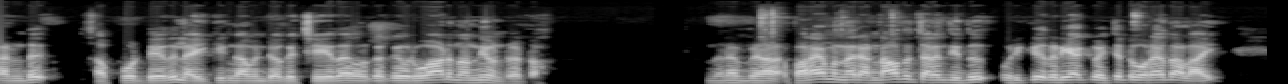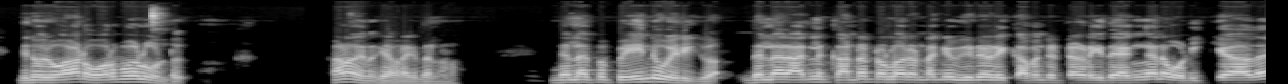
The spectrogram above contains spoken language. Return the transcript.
കണ്ട് സപ്പോർട്ട് ചെയ്ത് ലൈക്കും കമന്റും ഒക്കെ ചെയ്ത് അവർക്കൊക്കെ ഒരുപാട് നന്ദിയുണ്ട് കേട്ടോ. അന്നേരം പറയാൻ വന്ന രണ്ടാമത്തെ ചലഞ്ച് ഇത് ഒരിക്കൽ റെഡിയാക്കി വെച്ചിട്ട് കുറെ നാളായി. ഇതിന് ഒരുപാട് ഓർമ്മകളും ഉണ്ട് കാണാം ക്യാമറയ്ക്ക് ക്യാമറ ഇതെല്ലാം. ഇപ്പൊ പെയിന്റ് പോയിരിക്കുക ഇതെല്ലാം ആരെങ്കിലും കണ്ടിട്ടുള്ളവരുണ്ടെങ്കിൽ വീഡിയോ കമന്റ് ഇട്ടാണ് ഇത് എങ്ങനെ ഒടിക്കാതെ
